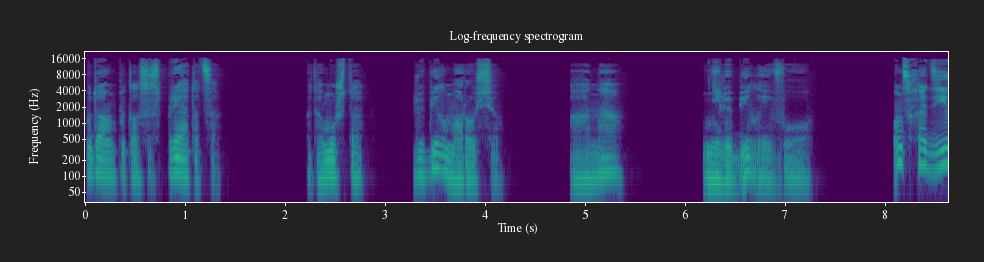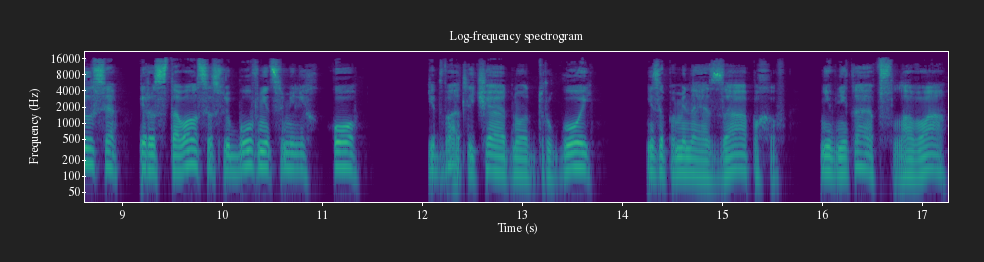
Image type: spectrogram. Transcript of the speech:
куда он пытался спрятаться, потому что любил Марусю, а она не любила его. Он сходился и расставался с любовницами легко, едва отличая одну от другой, не запоминая запахов, не вникая в слова,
